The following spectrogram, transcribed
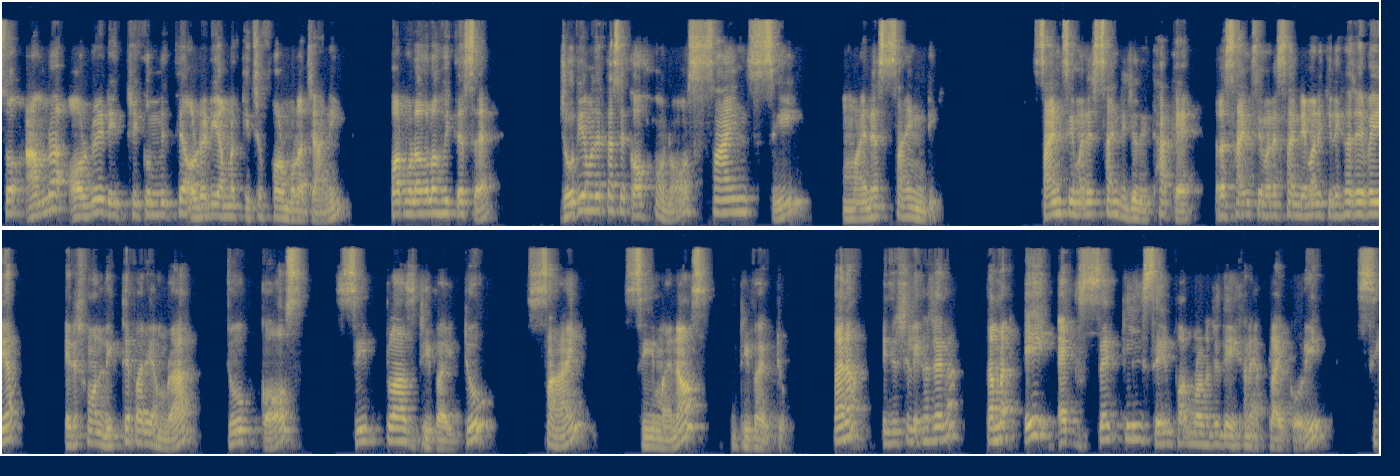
সো আমরা অলরেডি ত্রিকোণমিতিতে অলরেডি আমরা কিছু ফর্মুলা জানি। ফর্মুলাগুলো হইতেছে, যদি আমাদের কাছে কখনো sine C minus sine D sine C minus sine D যদি থাকে, তাহলে sine C minus sine D মানে কি লেখা যায় ভাইয়া? এটা সমান লিখতে পারি আমরা two cos C plus D by two sine C minus D by two তাই না? এই জিনিসটা লেখা যায় না? আমরা এই এক্স্যাক্টলি সেম ফর্মুলাটা যদি এখানে অ্যাপ্লাই করি সি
